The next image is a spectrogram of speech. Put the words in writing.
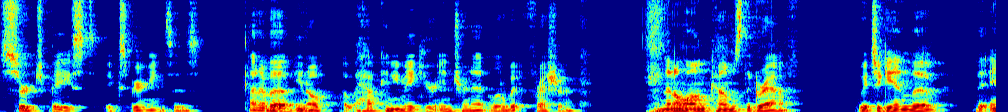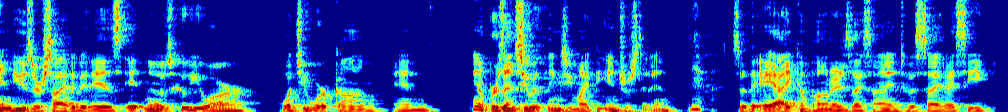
search-based experiences. Kind of a, you know, how can you make your intranet a little bit fresher? And then along comes the graph, which again, the, the end user side of it is it knows who you are, what you work on, and, you know, presents you with things you might be interested in. Yeah. So the AI component is I sign into a site, I see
